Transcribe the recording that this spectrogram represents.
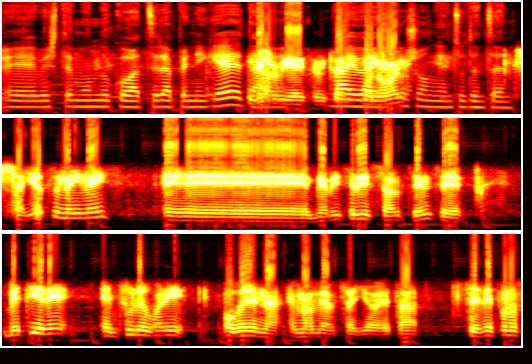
eh, beste munduko atzerapenik, eh? Eta, Garbi egiten zen. Bai, bai, Bueno, oso ongi entzuten zen. Saiatzen nahi naiz, e, berriz ere sartzen, ze beti ere entzuleguari hoberena eman behar zaio, eta telefonoz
